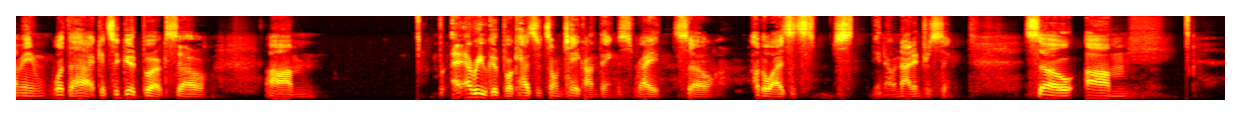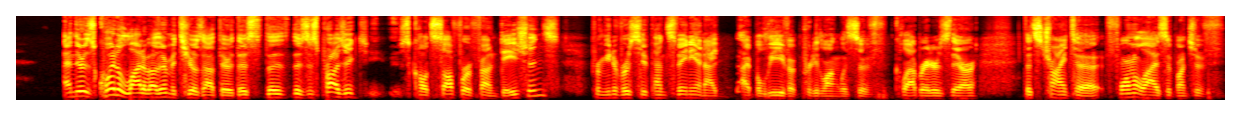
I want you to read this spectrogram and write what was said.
I mean, what the heck? It's a good book, so um, every good book has its own take on things, right? So otherwise, it's just you know not interesting. So. Um, and there's quite a lot of other materials out there. There's, there's, there's this project it's called Software Foundations from University of Pennsylvania, and I, I believe a pretty long list of collaborators there that's trying to formalize a bunch of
